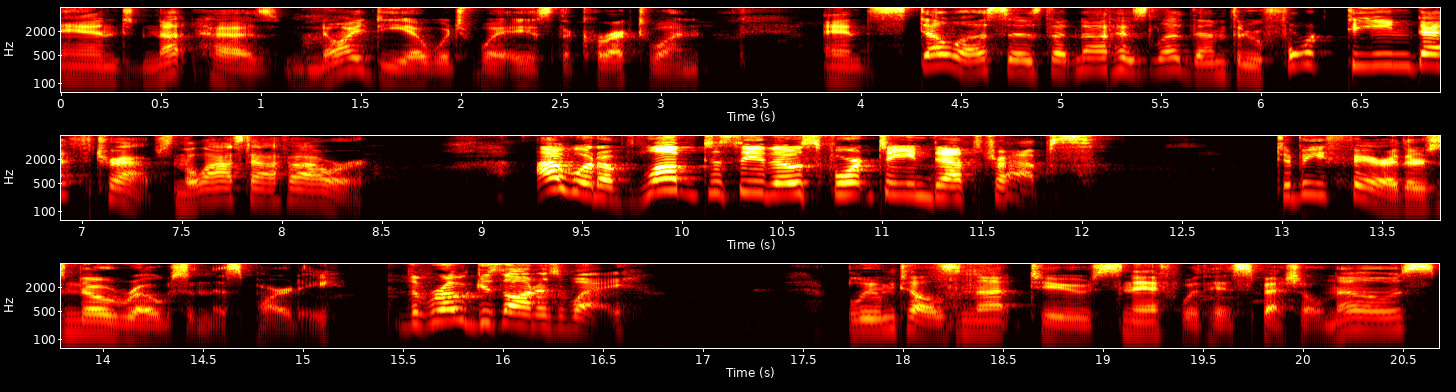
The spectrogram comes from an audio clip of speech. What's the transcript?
And Nut has no idea which way is the correct one. And Stella says that Nut has led them through 14 death traps in the last half hour. I would have loved to see those 14 death traps. To be fair, there's no rogues in this party. The rogue is on his way. Bloom tells Nut to sniff with his special nose.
